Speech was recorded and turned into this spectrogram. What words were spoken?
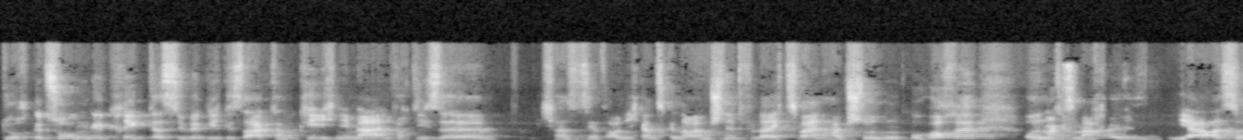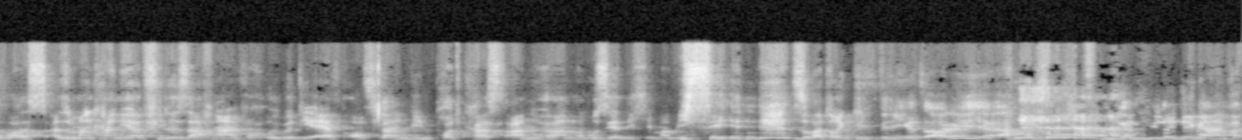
durchgezogen gekriegt, dass sie wirklich gesagt haben, okay, ich nehme einfach diese ich weiß es jetzt auch nicht ganz genau, im Schnitt vielleicht zweieinhalb Stunden pro Woche und Maximal. macht ja sowas. Also man kann ja viele Sachen einfach über die App offline wie einen Podcast anhören. Man muss ja nicht immer mich sehen. So attraktiv bin ich jetzt auch nicht. Ja. Also man kann viele Dinge einfach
